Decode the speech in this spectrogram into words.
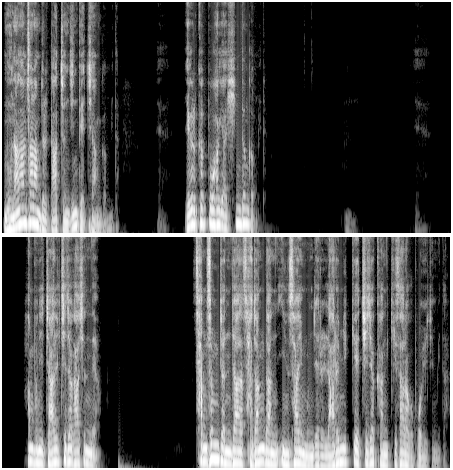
무난한 사람들 다 전진 배치한 겁니다. 예. 이걸 극복하기가 힘든 겁니다. 음. 예. 한 분이 잘 지적하셨네요. 삼성전자 사장단 인사의 문제를 나름 있게 지적한 기사라고 보여집니다.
